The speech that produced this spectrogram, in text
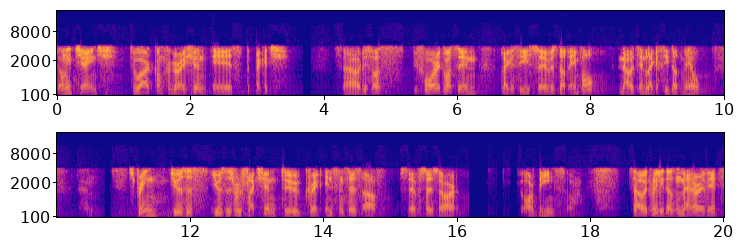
the only change to our configuration is the package. So this was before it was in legacy service.impl. Now it's in legacy.mail. Um, Spring uses uses reflection to create instances of services or or beans. Or, so it really doesn't matter if it's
